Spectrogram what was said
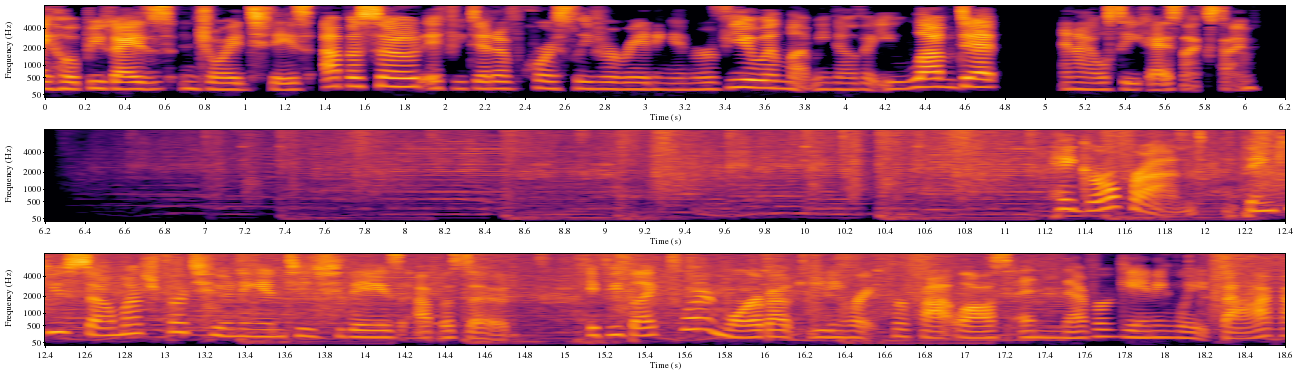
I hope you guys enjoyed today's episode. If you did, of course, leave a rating and review and let me know that you loved it and I will see you guys next time. Hey, girlfriend, thank you so much for tuning into today's episode. If you'd like to learn more about eating right for fat loss and never gaining weight back,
